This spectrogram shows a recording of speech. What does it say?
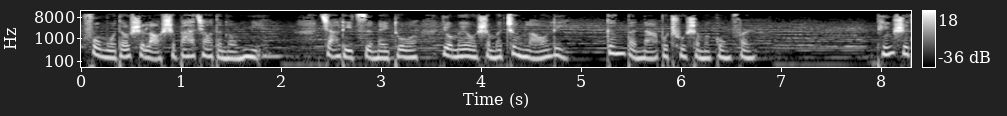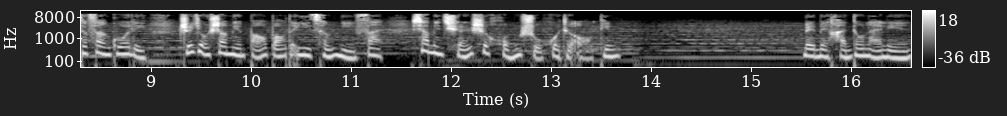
父母都是老实巴交的农民。家里姊妹多，又没有什么正劳力，根本拿不出什么工分。平时的饭锅里只有上面薄薄的一层米饭，下面全是红薯或者藕丁。每每寒冬来临，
